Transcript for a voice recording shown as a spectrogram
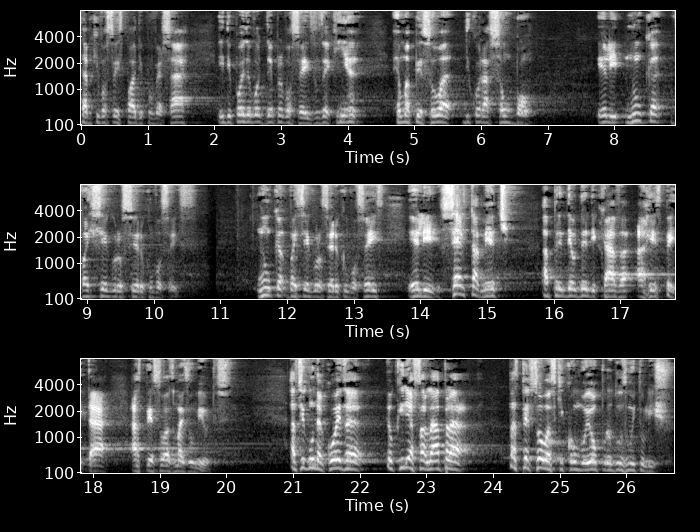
sabe, que vocês podem conversar e depois eu vou dizer para vocês: o Zequinha é uma pessoa de coração bom. Ele nunca vai ser grosseiro com vocês. Nunca vai ser grosseiro com vocês. Ele certamente aprendeu dentro de casa a respeitar as pessoas mais humildes. A segunda coisa, eu queria falar para as pessoas que, como eu, produzem muito lixo.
